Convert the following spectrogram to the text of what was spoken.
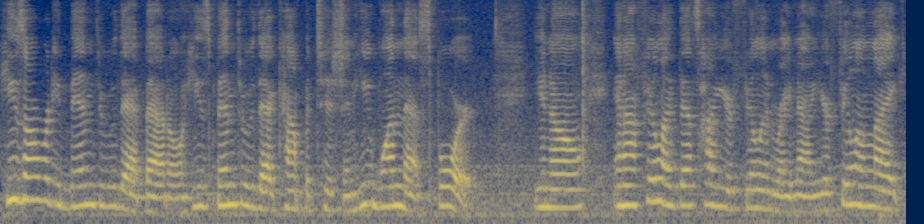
He's already been through that battle. He's been through that competition. He won that sport. You know? And I feel like that's how you're feeling right now. You're feeling like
